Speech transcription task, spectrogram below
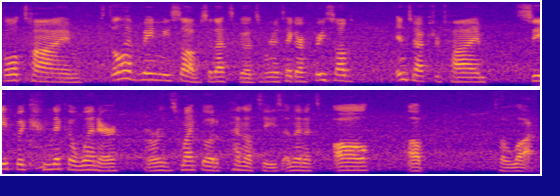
Full time. Still haven't made any subs, so that's good. So we're going to take our three subs into extra time, see if we can nick a winner, or this might go to penalties, and then it's all up to luck.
